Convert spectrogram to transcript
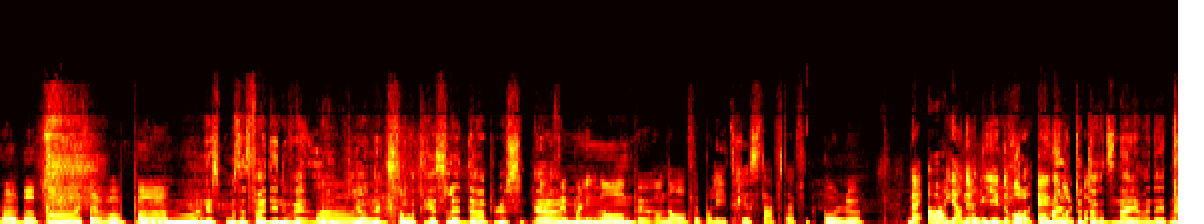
Ça va pas, ça va pas. On est supposé de faire des nouvelles, là. Puis il y en a qui sont tristes là-dedans en plus. On fait pas les, Euh, on peut, non, on fait pas les tristes, ça, ça fit pas, là. Ben, ah, il y en a une, il est ils drôle. sont pas mal drôle, tout pas- ordinaires, honnêtement.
